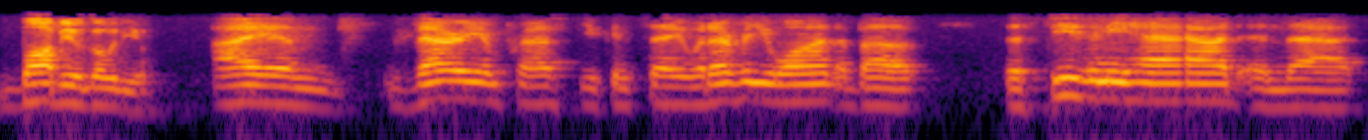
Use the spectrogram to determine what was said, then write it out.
Bobby will go with you. I am very impressed. You can say whatever you want about the season he had and that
